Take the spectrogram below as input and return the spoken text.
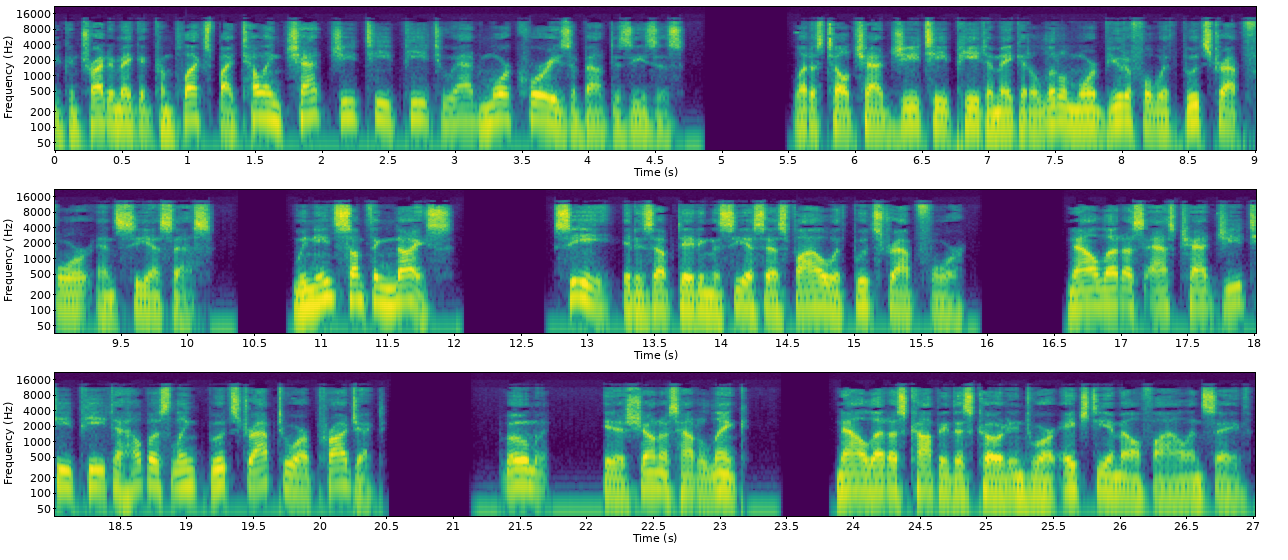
You can try to make it complex by telling ChatGTP to add more queries about diseases. Let us tell ChatGTP to make it a little more beautiful with Bootstrap 4 and CSS. We need something nice. See, it is updating the CSS file with Bootstrap 4. Now let us ask ChatGTP to help us link Bootstrap to our project. Boom! It has shown us how to link. Now let us copy this code into our HTML file and save.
